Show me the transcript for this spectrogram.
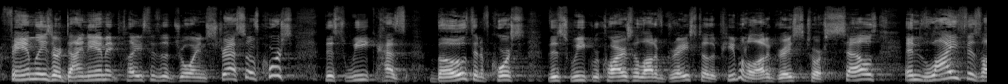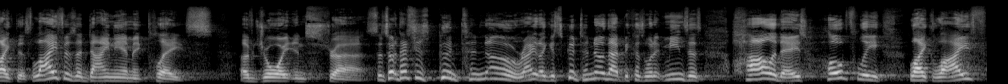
Families are dynamic places of joy and stress. So, of course, this week has both. And, of course, this week requires a lot of grace to other people and a lot of grace to ourselves. And life is like this life is a dynamic place of joy and stress. And so that's just good to know, right? Like it's good to know that because what it means is holidays, hopefully like life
